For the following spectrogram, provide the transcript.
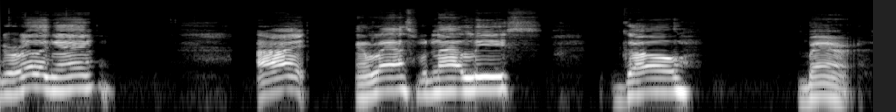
Gorilla Gang. All right. And last but not least, go Barons.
